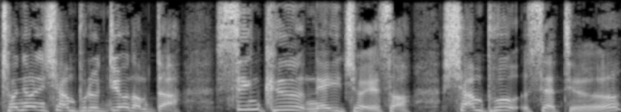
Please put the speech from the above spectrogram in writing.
천연 샴푸를 뛰어넘다. 싱크 네이처에서 샴푸 세트,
